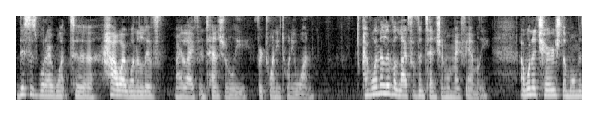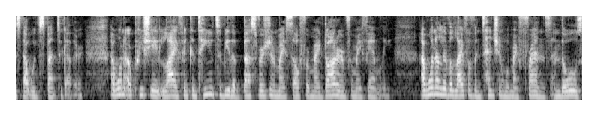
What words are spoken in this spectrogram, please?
this is what i want to how i want to live my life intentionally for 2021 i want to live a life of intention with my family I want to cherish the moments that we've spent together. I want to appreciate life and continue to be the best version of myself for my daughter and for my family. I want to live a life of intention with my friends and those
